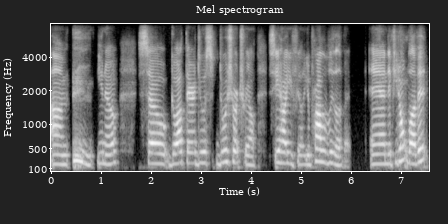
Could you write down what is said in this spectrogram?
Um, you know, so go out there, do a do a short trail, see how you feel. You'll probably love it, and if you don't love it,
